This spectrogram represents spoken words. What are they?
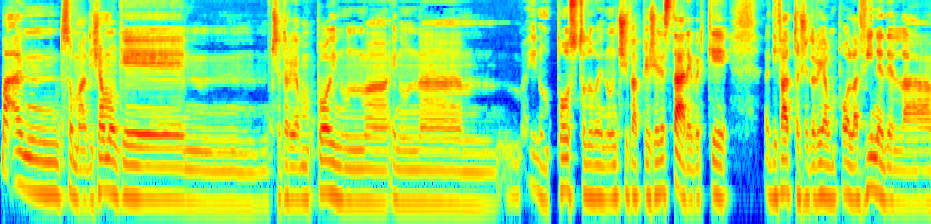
Ma mm, insomma, diciamo che mh, mm, ci troviamo un po' in un, in, un, in un, posto dove non ci fa piacere stare perché eh, di fatto ci troviamo un po' alla fine della,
